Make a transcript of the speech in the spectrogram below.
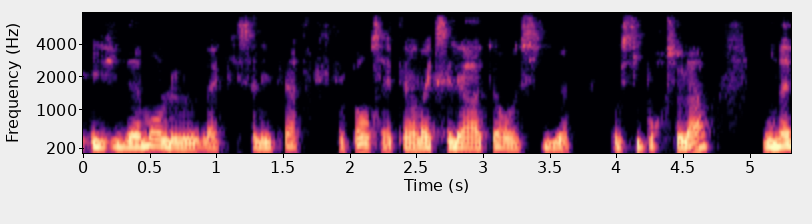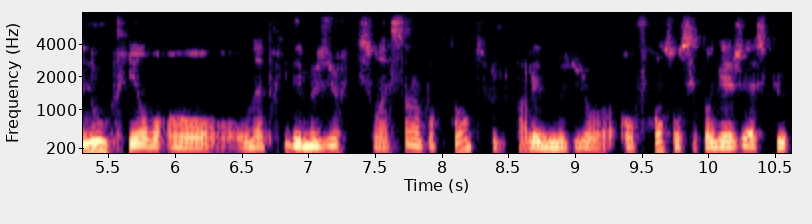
évidemment, le, la crise sanitaire, je pense, a été un accélérateur aussi, aussi pour cela. On a, nous, pris, on a pris des mesures qui sont assez importantes. Je parlais de mesures en France. On s'est engagé à ce que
